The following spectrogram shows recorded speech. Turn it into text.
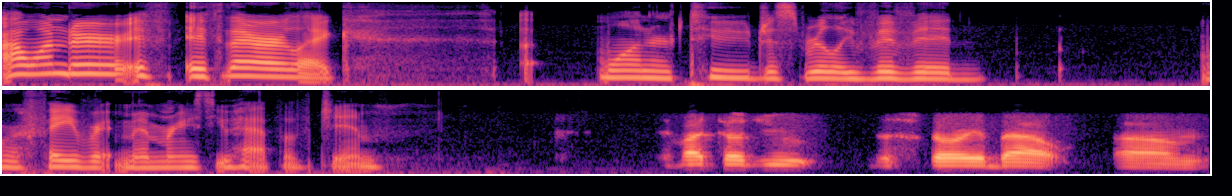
I wonder if if there are like uh, one or two just really vivid or favorite memories you have of Jim. If I told you the story about um,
